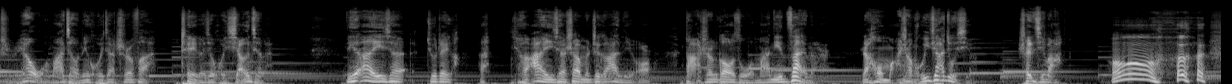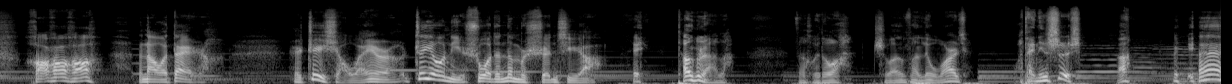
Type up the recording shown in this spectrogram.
只要我妈叫您回家吃饭，这个就会响起来。您按一下，就这个，哎，你按一下上面这个按钮，大声告诉我妈您在哪儿，然后马上回家就行。神奇吧？哦，呵呵，好，好，好，那我带上。这小玩意儿真有你说的那么神奇啊？嘿，当然了，咱回头啊，吃完饭遛弯去，我带您试试啊。哎，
